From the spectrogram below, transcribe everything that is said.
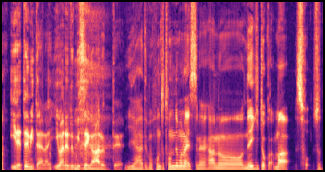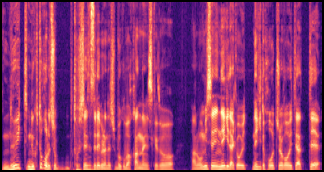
入れてみたいな言われる店があるって。いやでも本当とんでもないですね。あのネギとかまあそちょ抜いて抜くところちょ都市伝説レベルなんで僕分かんないんですけどあのお店にネギだけ置いネギと包丁が置いてあって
